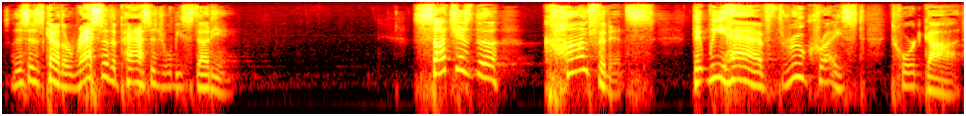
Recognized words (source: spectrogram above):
So this is kind of the rest of the passage we'll be studying. Such is the confidence that we have through Christ toward God.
